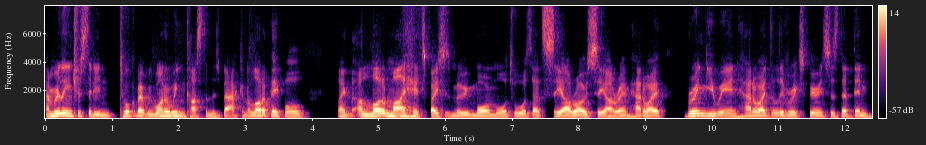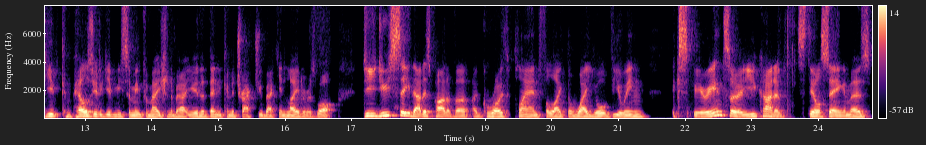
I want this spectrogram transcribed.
i'm really interested in talk about we want to win customers back. And a lot of people like a lot of my headspace is moving more and more towards that cro crm how do i bring you in? How do i deliver experiences that then give compels you to give me some information about you that then can attract you back in later as well? Do you see that as part of a, a growth plan for like the way you're viewing experience? Or are you kind of still seeing them as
